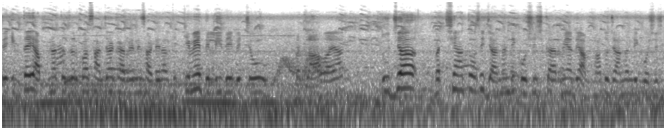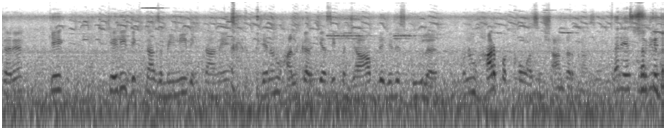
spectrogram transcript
ਤੇ ਇੱਕ ਤਾਂ ਇਹ ਆਪਣਾ ਤਜਰਬਾ ਸਾਂਝਾ ਕਰ ਰਹੇ ਨੇ ਸਾਡੇ ਨਾਲ ਕਿ ਕਿਵੇਂ ਦਿੱਲੀ ਦੇ ਵਿੱਚ ਉਹ ਬਦਲਾਅ ਆਇਆ। ਦੂਜਾ ਬੱਚਿਆਂ ਤੋਂ ਅਸੀਂ ਜਾਣਨ ਦੀ ਕੋਸ਼ਿਸ਼ ਕਰ ਰਹੇ ਹਾਂ ਅਧਿਆਪਕਾਂ ਤੋਂ ਜਾਣਨ ਦੀ ਕੋਸ਼ਿਸ਼ ਕਰ ਰਹੇ ਹਾਂ ਕਿ ਕਿਹੜੀ ਦਿੱਕਤਾਂ ਜ਼ਮੀਨੀ ਦਿੱਕਤਾਂ ਨੇ ਜਿਨ੍ਹਾਂ ਨੂੰ ਹੱਲ ਕਰਕੇ ਅਸੀਂ ਪੰਜਾਬ ਦੇ ਜਿਹੜੇ ਸਕੂਲ ਹੈ ਉਹਨਾਂ ਨੂੰ ਹਰ ਪੱਖੋਂ ਅਸੀਂ ਸ਼ਾਨਦਾਰ ਬਣਾ ਸਕੀਏ। ਸਰ ਇਸ ਸਕੂਲ ਵਿੱਚ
